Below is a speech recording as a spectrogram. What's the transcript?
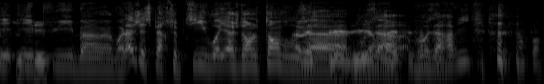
et, puis ben voilà, j'espère que ce petit voyage dans le temps vous a, vous a, ravi. C'est sympa.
